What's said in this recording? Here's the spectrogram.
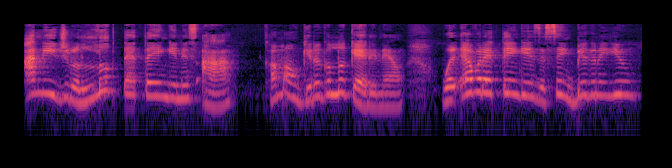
I need you to look that thing in its eye. Come on, get a good look at it now. Whatever that thing is that seems bigger than you,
